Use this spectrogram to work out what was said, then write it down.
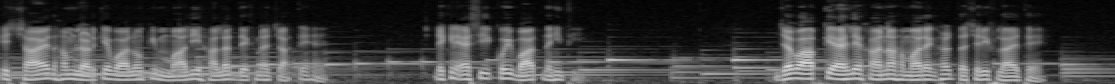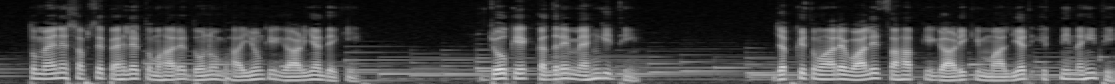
کہ شاید ہم لڑکے والوں کی مالی حالت دیکھنا چاہتے ہیں۔ لیکن ایسی کوئی بات نہیں تھی۔ جب آپ کے اہل خانہ ہمارے گھر تشریف لائے تھے، تو میں نے سب سے پہلے تمہارے دونوں بھائیوں کی گاڑیاں دیکھی جو کہ قدرے مہنگی تھیں، جبکہ تمہارے والد صاحب کی گاڑی کی مالیت اتنی نہیں تھی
